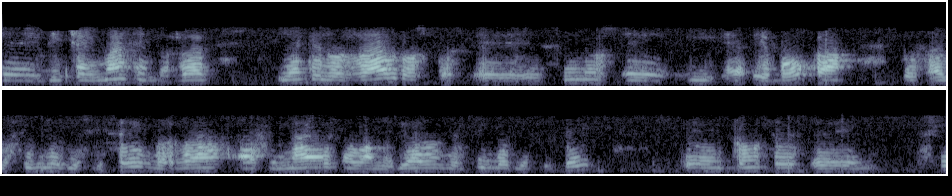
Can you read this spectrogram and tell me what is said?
eh, dicha imagen, ¿verdad? Ya que los rasgos, pues, eh, sí nos eh, eh evoca, pues, al siglo XVI, ¿verdad? A finales o a mediados del siglo XVI. entonces, sí,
